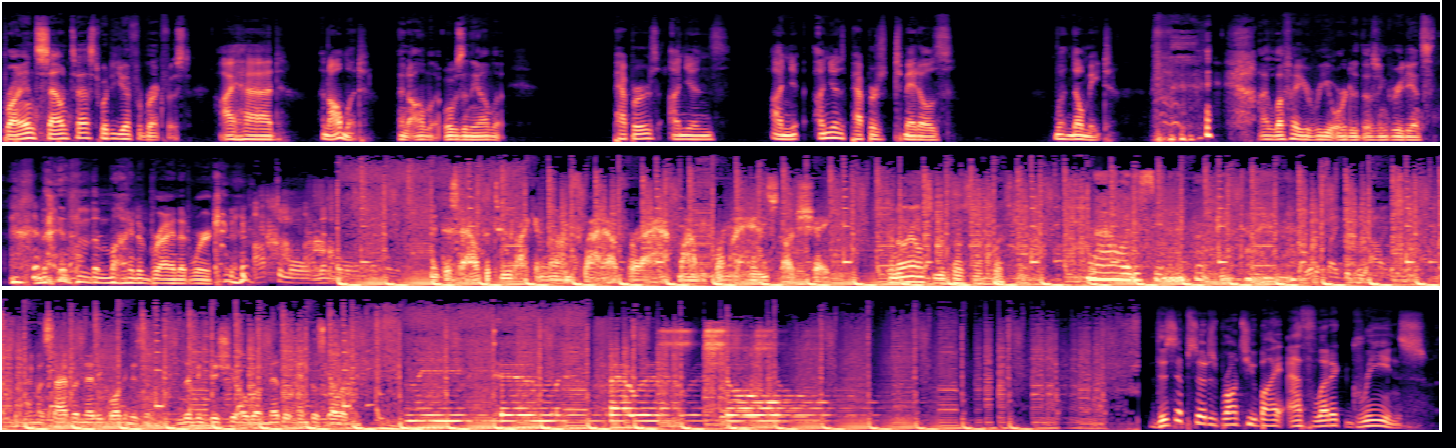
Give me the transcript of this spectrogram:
Bryan, sound test. What did you have for breakfast? I had an omelet. An omelet. What was in the omelet? Peppers, onions, onion, onions, peppers, tomatoes, with no meat. I love how you reordered those ingredients. the mind of Bryan at work. Optimal minimal. At this altitude, I can run flat out for a half mile before my hands start shaking. Can I ask you a personal question? Now would seem an appropriate time. What if I did the opposite? I'm a cybernetic organism, living tissue over metal endoskeleton. This episode is brought to you by Athletic Greens.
